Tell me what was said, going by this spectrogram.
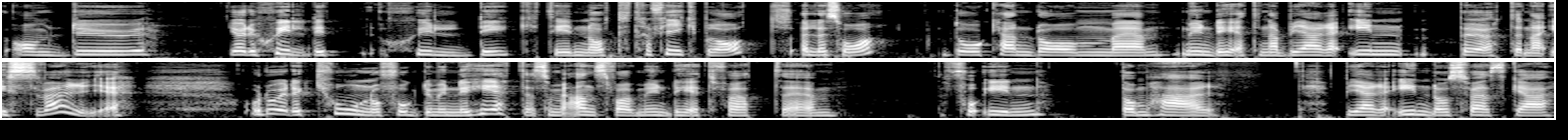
om du gör dig skyldig, skyldig till något trafikbrott eller så, då kan de eh, myndigheterna begära in böterna i Sverige. Och då är det Kronofogdemyndigheten som är ansvarig myndighet för att eh, få in de här, begära in de svenska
